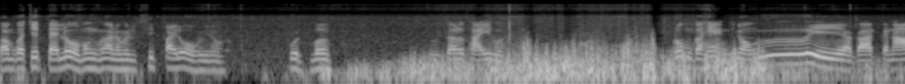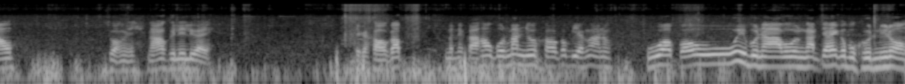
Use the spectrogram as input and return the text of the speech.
ตอมก็7 8โลบางอันนั้นมัน10ไปโลพี่น้อง ปุ่นเบิ่งดูสารไทยพุ่นลมก็แห้งพี่น้องเอ้ยอากาศก็หนาวช่วงนี้หนาวขึ้นเรื่อยๆแต่ก็เขากับมันก็เฮากนมันอยู่เขาก็เบียงมานะหัวเป่าอุ้ยบนาบนงัดใจกับบุคืนนี่น้อง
